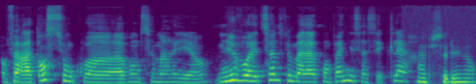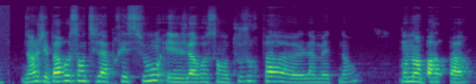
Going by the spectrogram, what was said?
Faut faire attention quoi avant de se marier. Hein. Mieux vaut être seule que mal accompagnée, ça c'est clair. Absolument. Non, j'ai pas ressenti la pression et je la ressens toujours pas euh, là maintenant. On n'en parle pas.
